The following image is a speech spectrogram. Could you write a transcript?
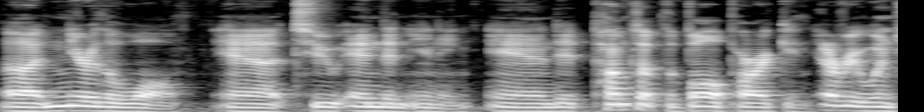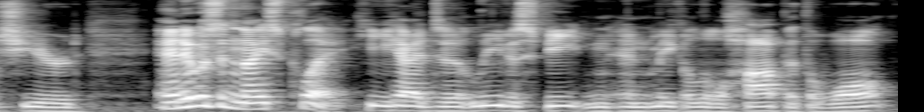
uh, near the wall uh, to end an inning, and it pumped up the ballpark, and everyone cheered. And it was a nice play. He had to leave his feet and, and make a little hop at the wall.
